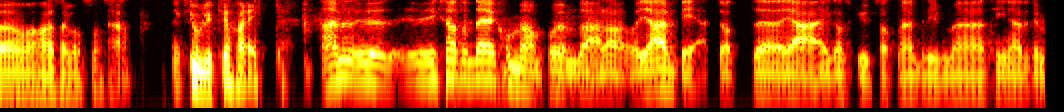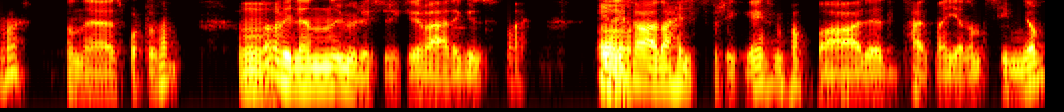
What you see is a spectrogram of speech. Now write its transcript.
det har jeg selv også. Altså. Ja, sant? Ulykke har jeg ikke. Nei, men uh, ikke sant? Det kommer an på hvem du er. da. Og jeg vet jo at uh, jeg er ganske utsatt når jeg driver med ting jeg driver med. Sånn sport og sånn. Da Mm. vil en ulykkesforsikring være gunstig for meg. I tillegg så har jeg da helseforsikring som pappa har eh, tegnet meg gjennom sin jobb.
